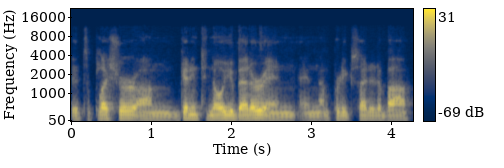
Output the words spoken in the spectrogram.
it's, a pleasure um, getting to know you better, and and I'm pretty excited about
